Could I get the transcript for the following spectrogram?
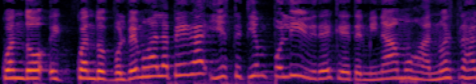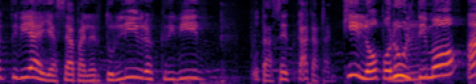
cuando, eh, cuando volvemos a la pega y este tiempo libre que determinamos a nuestras actividades, ya sea para leer tu libro, escribir, puta, hacer caca tranquilo, por último, ¿ah?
